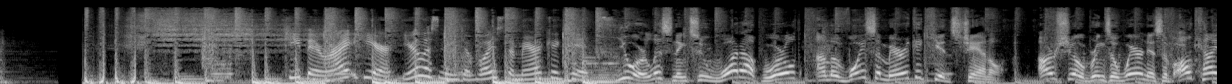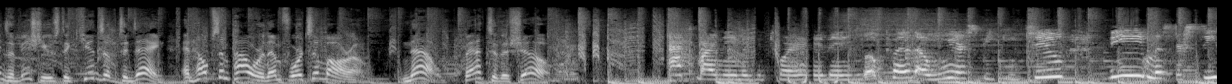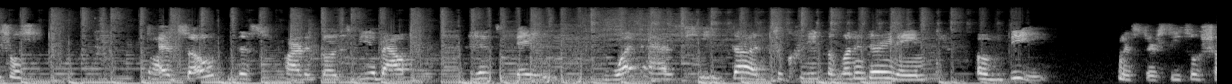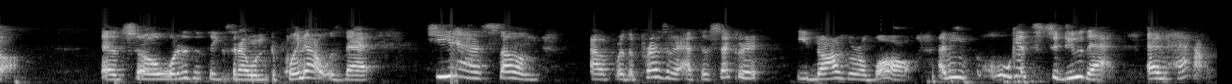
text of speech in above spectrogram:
Keep it right here. You're listening to Voice America Kids. You are listening to What Up World on the Voice America Kids channel. Our show brings awareness of all kinds of issues to kids of today and helps empower them for tomorrow. Now, back to the show. My name is Victoria Baines Lopez, and we are speaking to the Mr. Cecil. And so, this part is going to be about his name what has he done to create the legendary name of the Mr. Cecil Shaw? And so one of the things that I wanted to point out was that he has sung for the president at the second inaugural ball. I mean, who gets to do that and how?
